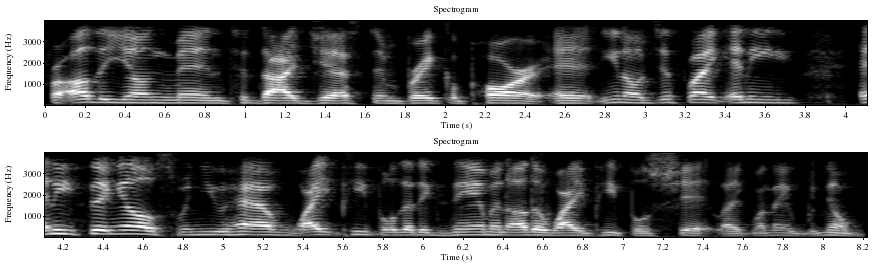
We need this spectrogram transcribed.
for other young men to digest and break apart. And you know just like any anything else when you have white people that examine other white people's shit like when they you know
